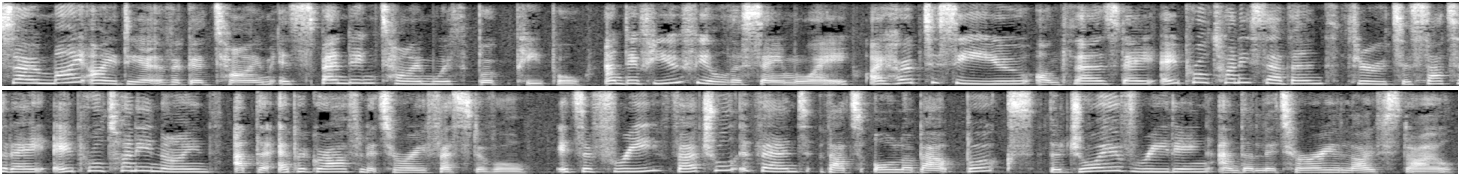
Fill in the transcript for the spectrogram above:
So, my idea of a good time is spending time with book people. And if you feel the same way, I hope to see you on Thursday, April 27th through to Saturday, April 29th at the Epigraph Literary Festival. It's a free virtual event that's all about books, the joy of reading, and the literary lifestyle.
